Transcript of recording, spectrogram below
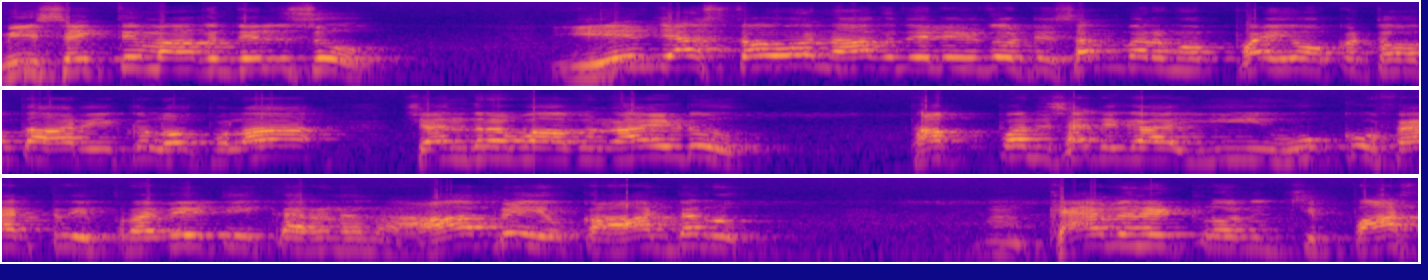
మీ శక్తి మాకు తెలుసు. ఏం చేస్తావో నాకు తెలియదు డిసెంబర్ ముప్పై ఒకటో తారీఖు లోపల చంద్రబాబు నాయుడు తప్పనిసరిగా ఈ ఉక్కు ఫ్యాక్టరీ ప్రైవేటీకరణను ఆపి ఒక ఆర్డరు క్యాబినెట్లో నుంచి పాస్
